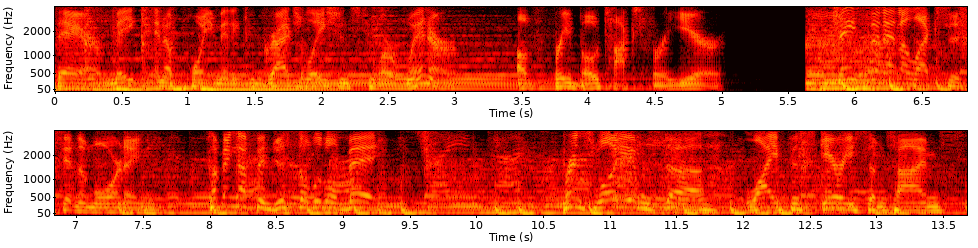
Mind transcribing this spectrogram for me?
there. Make an appointment. And congratulations to our winner of free Botox for a year. Jason and Alexis in the morning. Coming up in just a little bit. Prince William's uh, life is scary sometimes,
